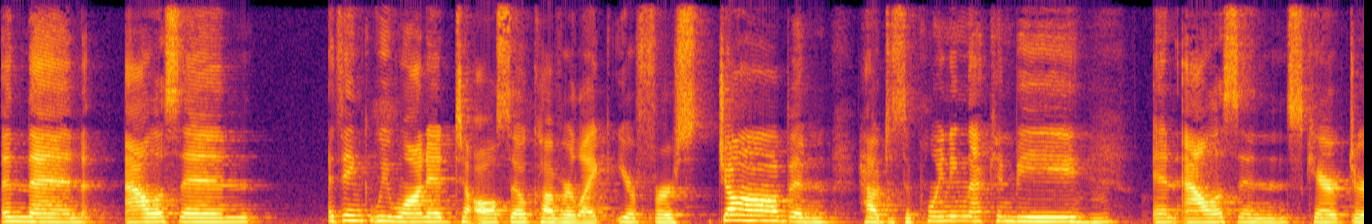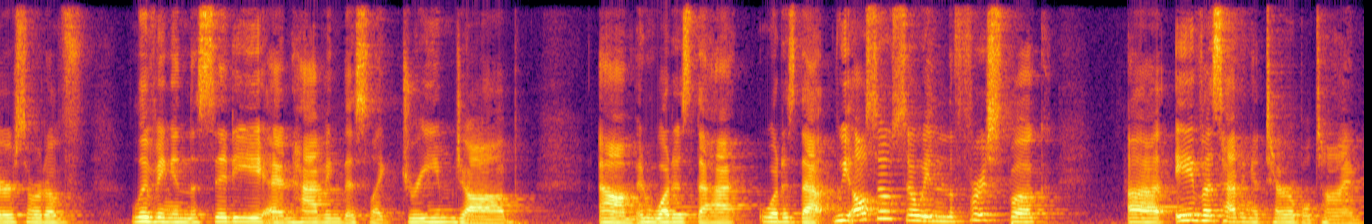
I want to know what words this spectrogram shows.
And then Allison I think we wanted to also cover like your first job and how disappointing that can be. And Allison's character sort of living in the city and having this like dream job um, and what is that what is that? We also so in the first book uh, ava's having a terrible time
